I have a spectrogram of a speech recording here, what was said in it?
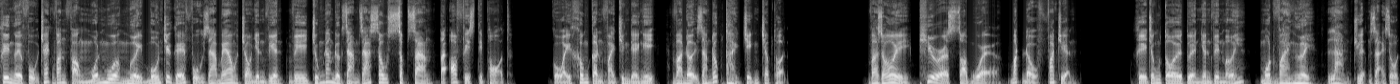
Khi người phụ trách văn phòng muốn mua 14 chiếc ghế phủ da beo cho nhân viên vì chúng đang được giảm giá sâu sập sàn tại Office Depot, cô ấy không cần phải trình đề nghị và đợi giám đốc tài chính chấp thuận. Và rồi, Pure Software bắt đầu phát triển. Khi chúng tôi tuyển nhân viên mới, một vài người làm chuyện dại dột,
